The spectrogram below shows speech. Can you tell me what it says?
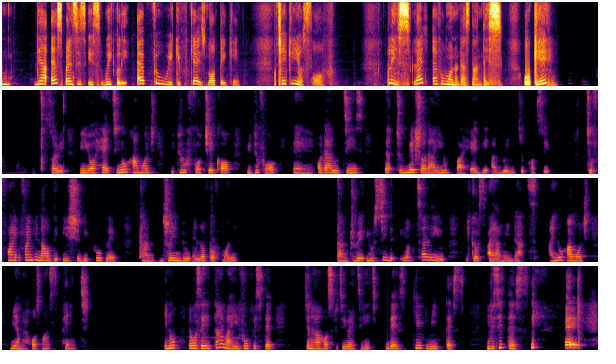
their expenses is weekly. Every week if care is not taken. Checking yourself. Please let everyone understand this. Okay? Sorry, in your head, you know how much you do for checkup, you do for uh, other routines that to make sure that you are healthy and ready to conceive. To find finding out the issue, the problem can drain you a lot of money. Can drain you see the, you're telling you because I am in that. I know how much me and my husband spent. You know, there was a time I even visited General Hospital UNTH. They gave me tests. If you see test, they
